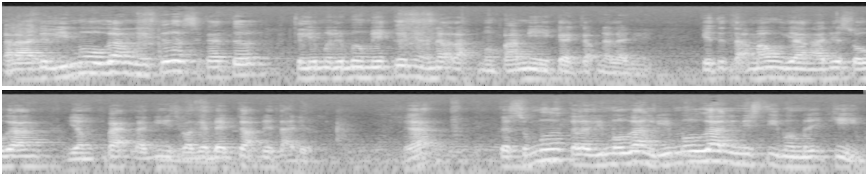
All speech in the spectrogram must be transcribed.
Kalau ada lima orang mereka sekata kelima-lima mereka ni hendaklah mempamerkan kad kenalan ni. Kita tak mahu yang ada seorang yang empat lagi sebagai backup dia tak ada. Ya. Kesemua kalau lima orang, lima orang ni mesti memiliki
